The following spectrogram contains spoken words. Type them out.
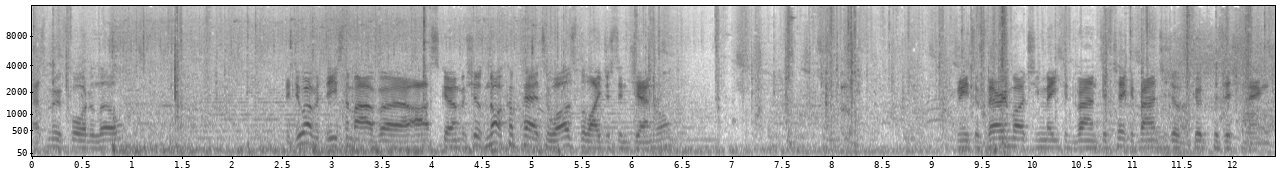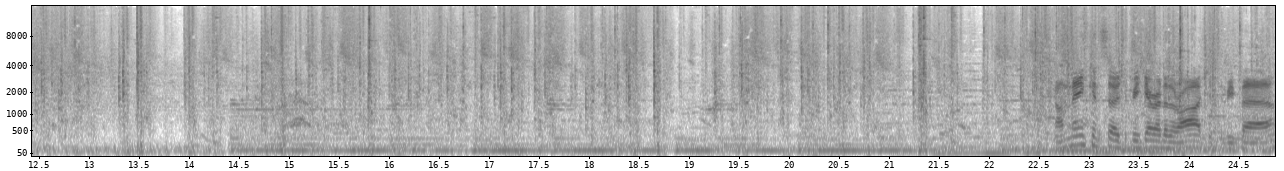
Let's move forward a little. They do have a decent amount of uh, our skirmishers, not compared to us, but like just in general. We need to very much make advantage, take advantage of good positioning. Our main concern should be get rid of their archer, to be fair.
